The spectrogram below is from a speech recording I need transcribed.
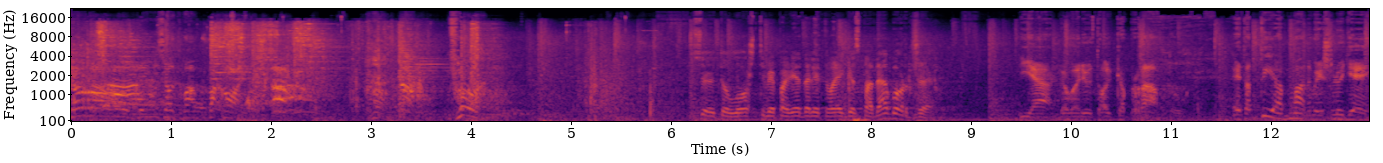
Ромул принесет вам покой! Всю эту ложь тебе поведали твои господа, Борджи? Я говорю только правду. Это ты обманываешь людей.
